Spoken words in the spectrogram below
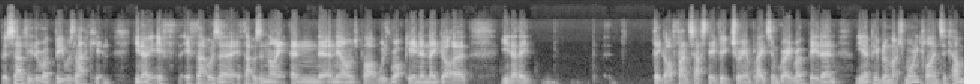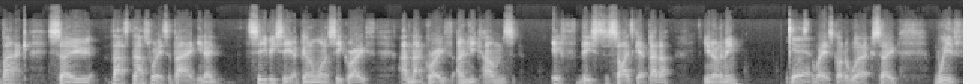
but sadly the rugby was lacking. You know, if if that was a if that was a night and and the Arms Park was rocking and they got a, you know, they they got a fantastic victory and played some great rugby, then you know people are much more inclined to come back. So that's that's what it's about. You know, CVC are going to want to see growth, and that growth only comes if these sides get better. You know what I mean? Yeah. That's the way it's got to work. So, with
